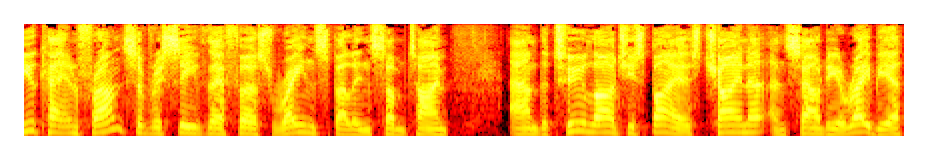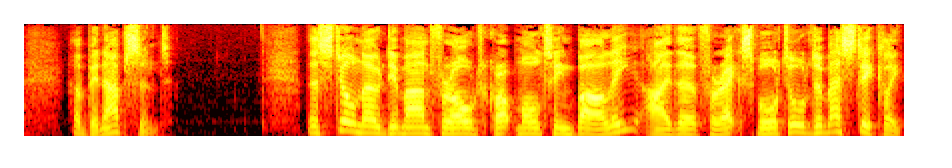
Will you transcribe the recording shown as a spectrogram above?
UK and France have received their first rain spell in some time, and the two largest buyers, China and Saudi Arabia, have been absent. There's still no demand for old crop malting barley, either for export or domestically.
